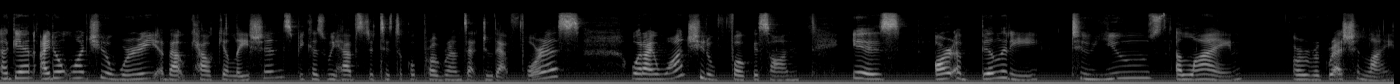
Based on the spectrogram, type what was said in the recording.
Again, I don't want you to worry about calculations because we have statistical programs that do that for us. What I want you to focus on is our ability to use a line or a regression line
